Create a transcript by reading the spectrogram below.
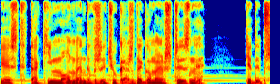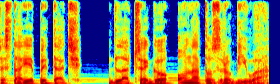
Jest taki moment w życiu każdego mężczyzny, kiedy przestaje pytać, dlaczego ona to zrobiła.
